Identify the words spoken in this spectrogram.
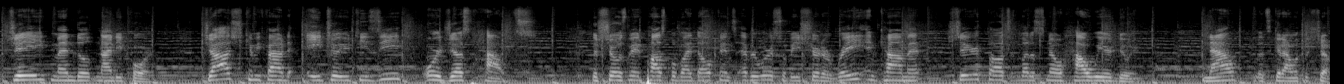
JMendel94. Josh can be found at HOUTZ or just House. The show is made possible by Dolphins everywhere, so be sure to rate and comment, share your thoughts, and let us know how we are doing. Now, let's get on with the show.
